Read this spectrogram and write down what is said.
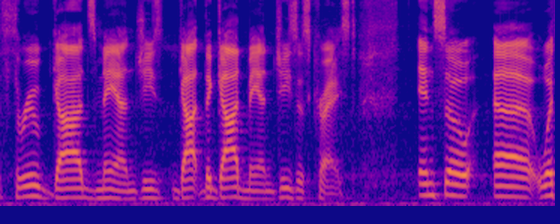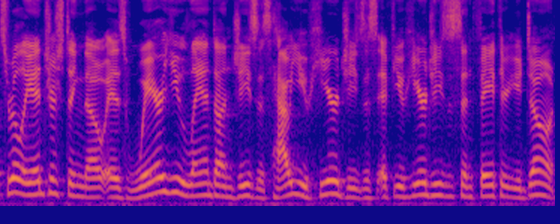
through God's man, Jesus, God the God man, Jesus Christ and so uh, what's really interesting though is where you land on jesus how you hear jesus if you hear jesus in faith or you don't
